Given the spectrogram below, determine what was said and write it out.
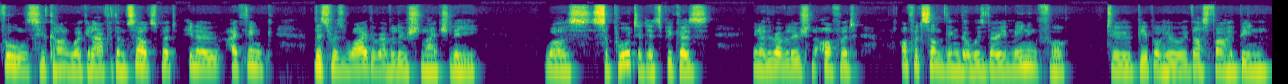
fools who can't work it out for themselves. But you know, I think this was why the revolution actually was supported. It's because you know the revolution offered offered something that was very meaningful to people who thus far had been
